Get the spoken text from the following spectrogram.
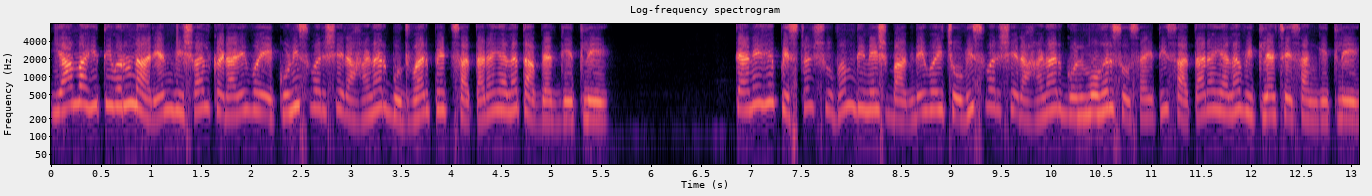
या माहितीवरून आर्यन विशाल कडाळे व एकोणीस वर्षे राहणार बुधवार पेठ सातारा याला ताब्यात घेतले. त्याने हे पिस्टल शुभम दिनेश बागडे वय चोवीस वर्षे राहणार गुलमोहर सोसायटी सातारा याला विकल्याचे सांगितले.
